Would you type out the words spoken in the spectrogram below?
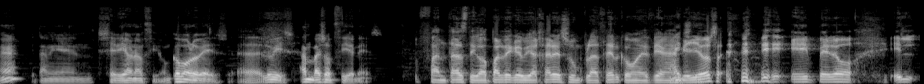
¿eh? que también sería una opción. ¿Cómo lo ves, uh, Luis? Ambas opciones. Fantástico. Aparte que viajar es un placer, como decían Ay, aquellos. Sí. Pero el,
